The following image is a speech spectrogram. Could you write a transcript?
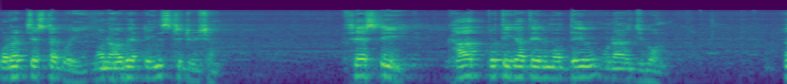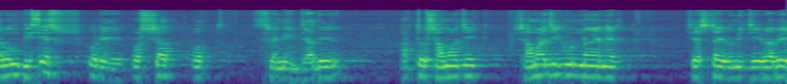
পড়ার চেষ্টা করি, মনে হবে একটা ইনস্টিটিউশন শেষ নেই, ঘাত প্রতিঘাতের মধ্যে ওনার জীবন। এবং বিশেষ করে পশ্চাৎপদ শ্রেণি, যাদের আর্থসামাজিক সামাজিক উন্নয়নের চেষ্টায় উনি যেভাবে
